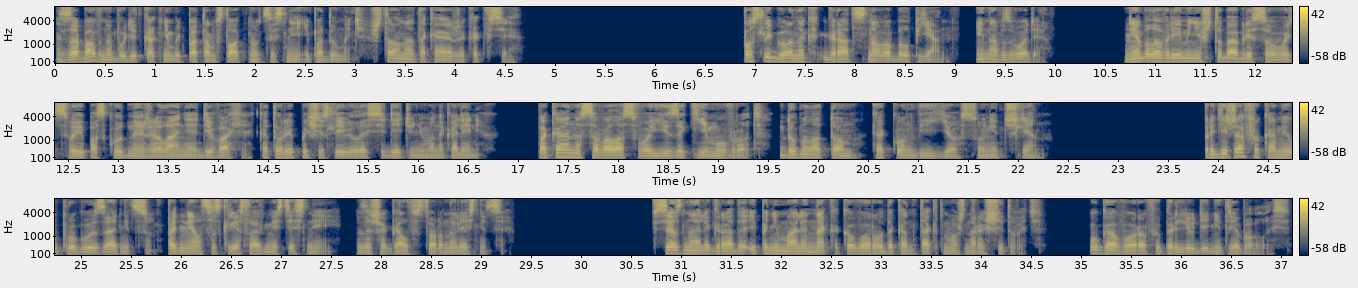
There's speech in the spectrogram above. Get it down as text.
Забавно будет как-нибудь потом столкнуться с ней и подумать, что она такая же, как все. После гонок Град снова был пьян и на взводе. Не было времени, чтобы обрисовывать свои паскудные желания девахе, которой посчастливилось сидеть у него на коленях. Пока она совала свой язык ему в рот, думал о том, как он в ее сунет член. Придержав руками упругую задницу, поднялся с кресла вместе с ней, зашагал в сторону лестницы. Все знали Града и понимали, на какого рода контакт можно рассчитывать. Уговоров и прелюдий не требовалось.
